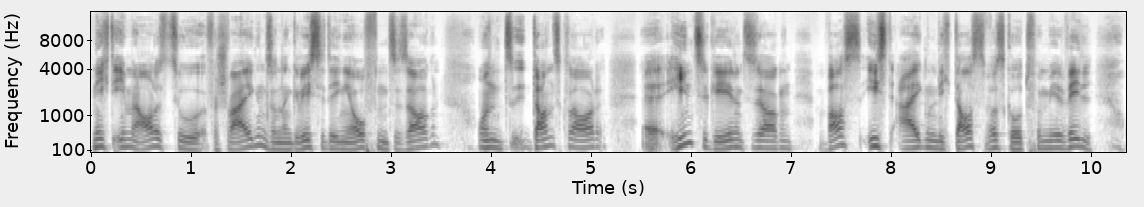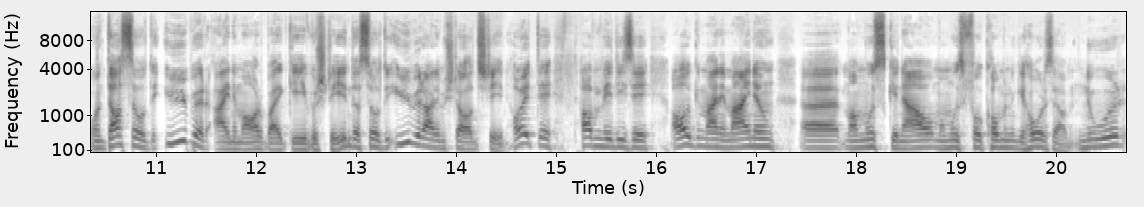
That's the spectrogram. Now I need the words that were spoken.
nicht immer alles zu verschweigen, sondern gewisse Dinge offen zu sagen und ganz klar äh, hinzugehen und zu sagen, was ist eigentlich das, was Gott von mir will? Und das sollte über einem Arbeitgeber stehen, das sollte über einem Staat stehen. Heute haben wir diese allgemeine Meinung, äh, man muss genau, man muss vollkommen gehorsam. Nur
